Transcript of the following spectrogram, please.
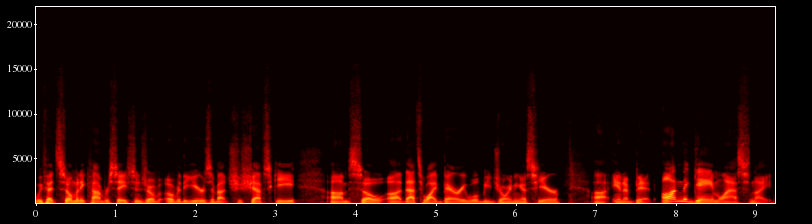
we've had so many conversations over, over the years about Krzyzewski. Um, so uh, that's why Barry will be joining us here uh, in a bit. On the game last night,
